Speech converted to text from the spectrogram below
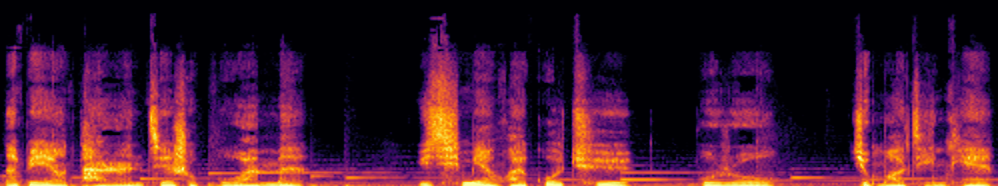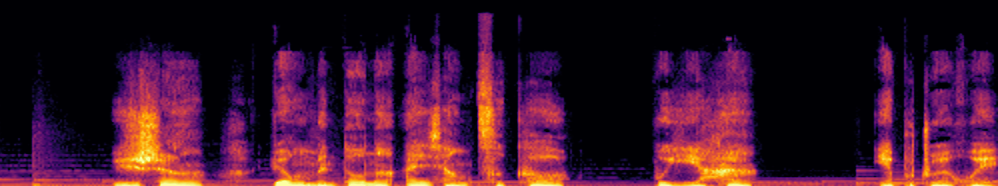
那便要坦然接受不完美。与其缅怀过去，不如拥抱今天。余生，愿我们都能安享此刻，不遗憾，也不追悔。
